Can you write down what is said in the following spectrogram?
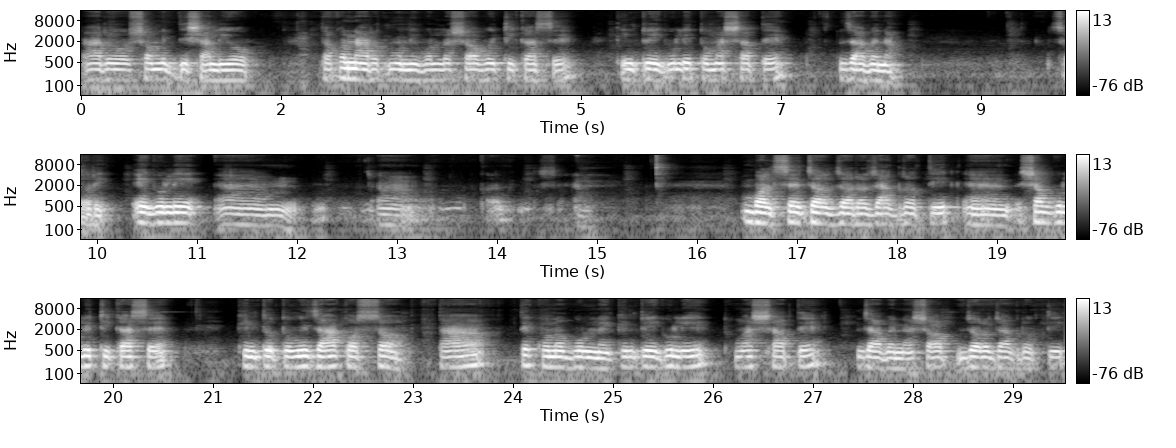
আরও সমৃদ্ধিশালী হোক। তখন নারদ মুনি বলল, সবই ঠিক আছে, কিন্তু এগুলি তোমার সাথে যাবে না। সরি, এগুলি বলছে জ- জড় জাগৃতিক সবগুলি ঠিক আছে কিন্তু তুমি যা করছ, তাতে কোনো ভুল নেই। কিন্তু এগুলি তোমার সাথে যাবে না। সব জড় জাগৃতিক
